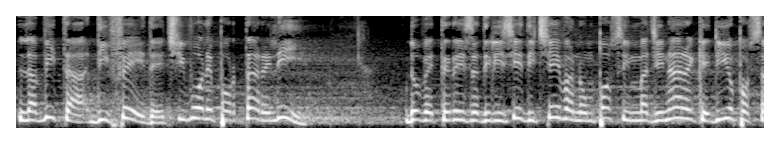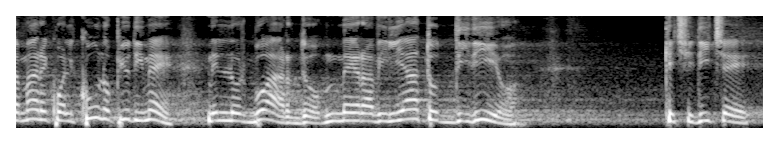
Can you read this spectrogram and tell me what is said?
la vita di fede ci vuole portare lì, dove Teresa di Lisie diceva non posso immaginare che Dio possa amare qualcuno più di me, nello sguardo meravigliato di Dio, che ci dice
